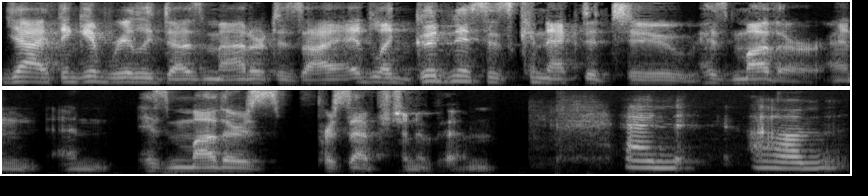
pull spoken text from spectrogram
yeah, I think it really does matter to Zaya. It, like goodness is connected to his mother and and his mother's perception of him. And um,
